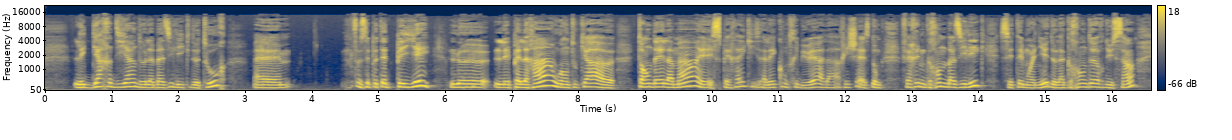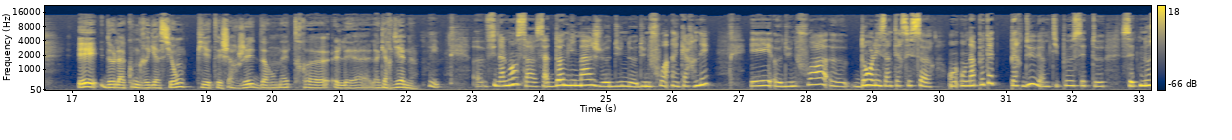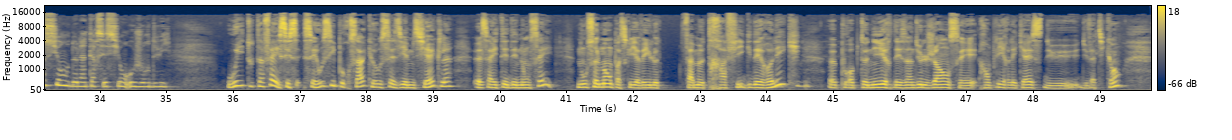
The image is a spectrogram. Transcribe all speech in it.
les gardiens de la basilique de Tours ben, faisaient peut-être payer le, les pèlerins, ou en tout cas euh, tendaient la main et espéraient qu'ils allaient contribuer à la richesse. Donc faire une grande basilique, c'est témoigner de la grandeur du saint et de la congrégation qui était chargée d'en être euh, la gardienne. Oui, euh, finalement, ça donne l'image d'une foi incarnée et euh, d'une foi euh, dans les intercesseurs. On, a peut-être perdu un petit peu cette, cette notion de l'intercession aujourd'hui. Oui, tout à fait. C'est aussi pour ça qu'au XVIe siècle, euh, ça a été dénoncé, non seulement parce qu'il y avait eu le fameux trafic des reliques pour obtenir des indulgences et remplir les caisses du, du Vatican,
